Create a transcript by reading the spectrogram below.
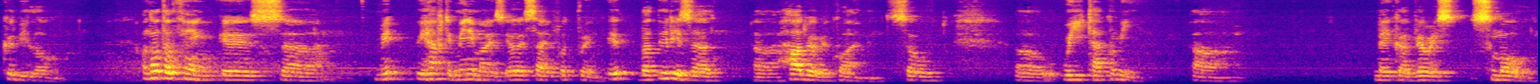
could be low. Another thing is uh, we have to minimize LSI footprint, it, but it is a, a hardware requirement. So uh, we Takumi uh, make a very small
